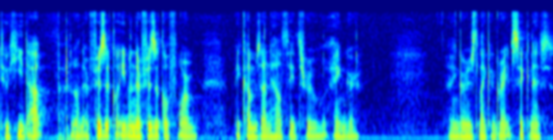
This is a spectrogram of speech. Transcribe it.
to heat up. You know, their physical, even their physical form, becomes unhealthy through anger. Anger is like a great sickness.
